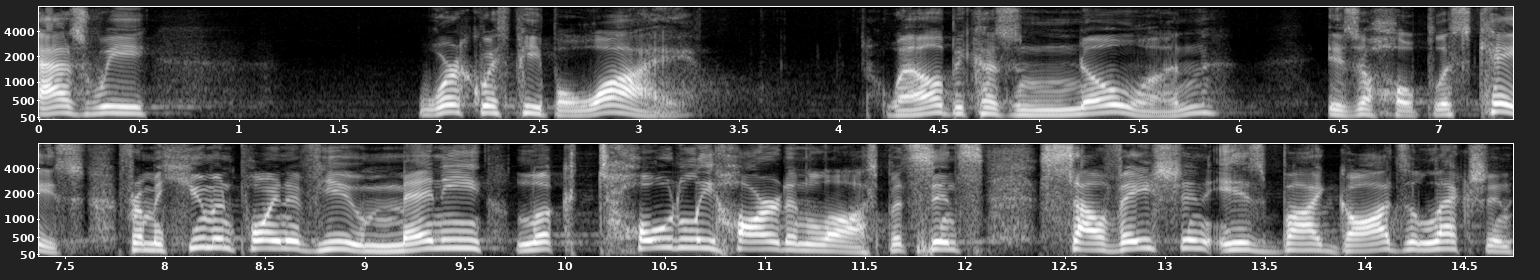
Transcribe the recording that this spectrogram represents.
as we work with people. Why? Well, because no one is a hopeless case. From a human point of view, many look totally hard and lost, but since salvation is by God's election,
